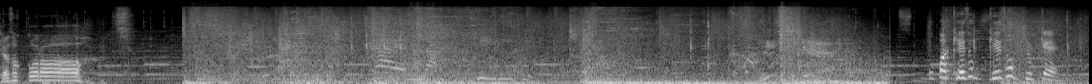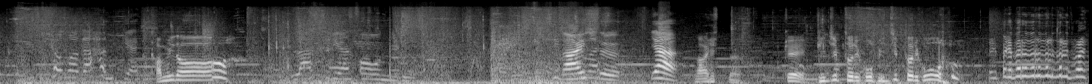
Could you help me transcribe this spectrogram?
계속 거라. 오빠 계속 계속 줄게. 평화가 함께 갑니다. 라스리안 온리 나이스. 야. 나이스. 오케이. 빈집 털이고 빈집 털이고. 빨리 빨리 빨리 빨리 빨리 빨리.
